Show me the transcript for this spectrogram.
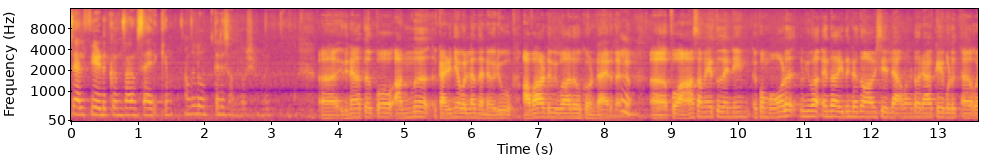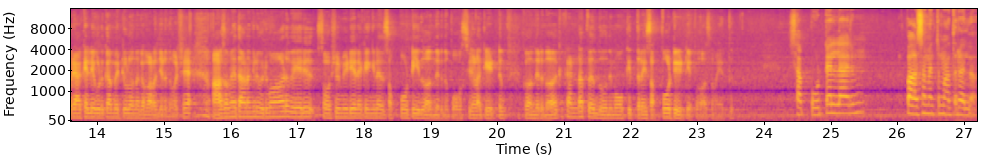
സെൽഫി എടുക്കും സംസാരിക്കും. അതിൽ ഒത്തിരി സന്തോഷമുണ്ട്. ഇതിനകത്ത് ഇപ്പോൾ അന്ന് കഴിഞ്ഞ കൊല്ലം തന്നെ ഒരു അവാർഡ് വിവാദമൊക്കെ ഉണ്ടായിരുന്നല്ലോ. അപ്പോൾ ആ സമയത്ത് തന്നെയും ഇപ്പോൾ മോൾ വിവാ എന്താ ഇതിന്റെ ഒന്നും ആവശ്യമില്ല. അവാർഡ് ഒരാൾക്കേ കൊടു ഒരാൾക്കല്ലേ കൊടുക്കാൻ പറ്റുള്ളൂ എന്നൊക്കെ പറഞ്ഞിരുന്നു. പക്ഷേ ആ സമയത്താണെങ്കിലും ഒരുപാട് പേര് സോഷ്യൽ മീഡിയയിലൊക്കെ ഇങ്ങനെ സപ്പോർട്ട് ചെയ്ത് വന്നിരുന്നു. പോസ്റ്റുകളൊക്കെ ഇട്ടും ഒക്കെ വന്നിരുന്നു. അതൊക്കെ കണ്ടപ്പോൾ എന്ന് തോന്നി? മോക്ക് ഇത്രയും സപ്പോർട്ട് കിട്ടിയപ്പോൾ ആ സമയത്ത്. സപ്പോർട്ട് എല്ലാവരും ഇപ്പം ആ സമയത്ത് മാത്രമല്ല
